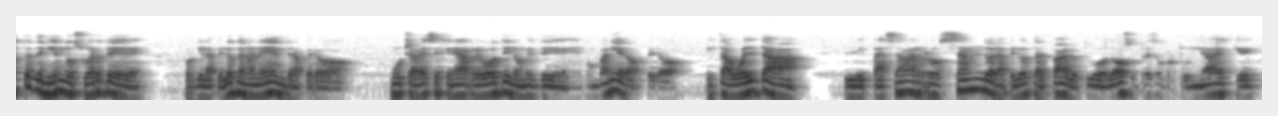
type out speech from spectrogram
está teniendo suerte porque la pelota no le entra, pero muchas veces genera rebote y lo mete compañero. Pero esta vuelta le pasaba rozando la pelota al palo. Tuvo dos o tres oportunidades que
